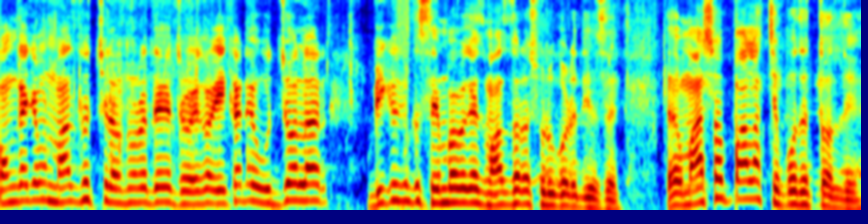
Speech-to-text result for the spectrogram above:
গঙ্গায় যেমন মাছ ধরছিলাম, তোমরা দেখেছ। এখানে উজ্জ্বল আর বিকে কিন্তু সেম ভাবে গাইজ মাছ ধরা শুরু করে দিয়েছে। মাছ সব পালাচ্ছে পোদের তল দিয়ে।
